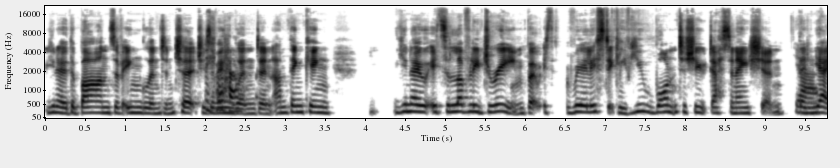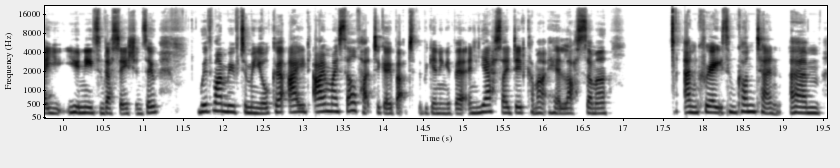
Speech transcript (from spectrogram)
you know the barns of england and churches of yeah. england and i'm thinking you know it's a lovely dream but realistically if you want to shoot destination yeah. then yeah you, you need some destination so with my move to mallorca i i myself had to go back to the beginning of it. And yes i did come out here last summer and create some content. Um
